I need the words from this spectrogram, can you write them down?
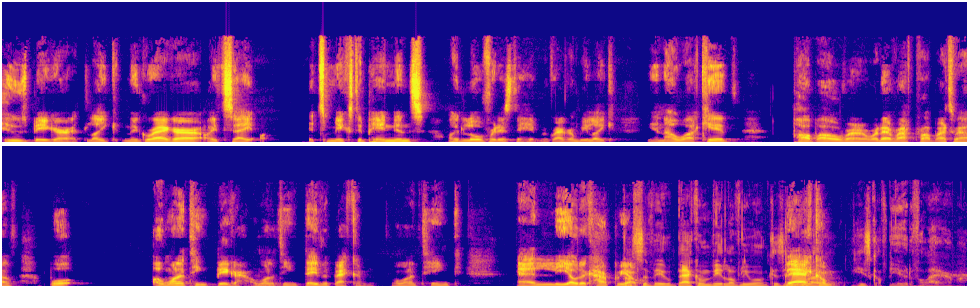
who's bigger? Like McGregor, I'd say it's mixed opinions. I'd love for this to hit McGregor and be like, you know what, kid, pop over or whatever, pop at 12. But I want to think bigger. I want to think David Beckham. I want to think uh, Leo DiCaprio. That's a big Beckham would be a lovely one because Beckham. he's got beautiful hair, man.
